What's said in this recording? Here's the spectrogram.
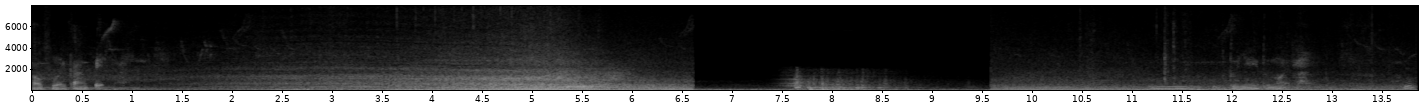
ข้าวสวยกลางเป๊ะ อืมตัวนี้ตัวน้อยฮึบฮึบ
